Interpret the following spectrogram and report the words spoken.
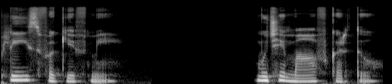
प्लीज़ फॉरगिव मी मुझे माफ़ कर दो।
